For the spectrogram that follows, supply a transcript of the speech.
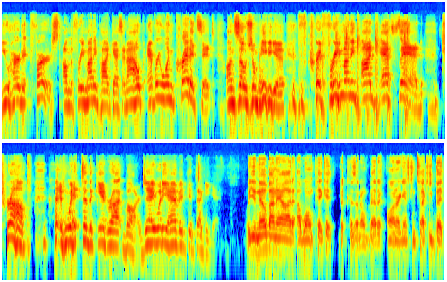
you heard it first on the Free Money podcast, and I hope everyone credits it on social media. Free Money podcast said Trump went to the Kid Rock bar. Jay, what do you have in Kentucky game? Well, you know by now I, I won't pick it because I don't bet it on or against Kentucky, but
